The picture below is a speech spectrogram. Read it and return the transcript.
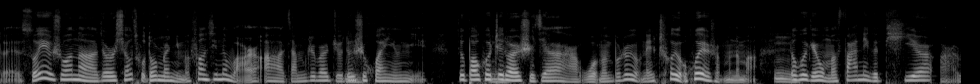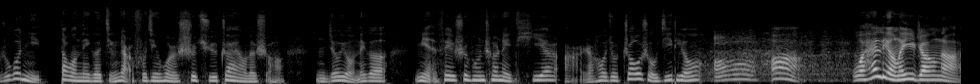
对，所以说呢，就是小土豆们，你们放心的玩儿啊，咱们这边绝对是欢迎你。就包括这段时间啊，我们不是有那车友会什么的嘛，都会给我们发那个贴儿啊。如果你到那个景点附近或者市区转悠的时候，你就有那个免费顺风车那贴儿啊，然后就招手即停。哦啊，我还领了一张呢，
